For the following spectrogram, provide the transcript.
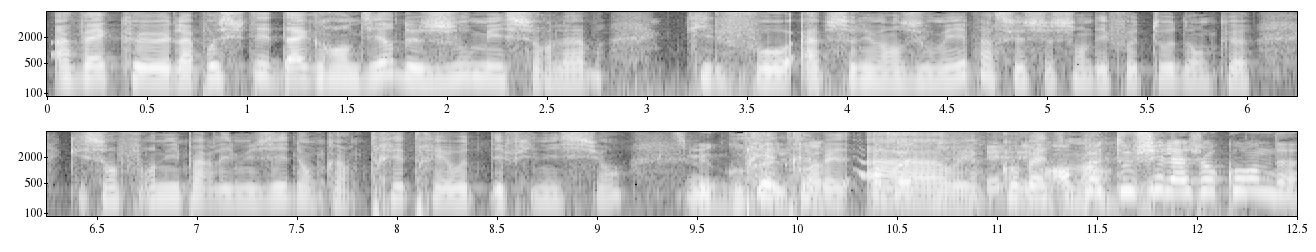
avec euh, la possibilité d'agrandir, de zoomer sur l'œuvre, qu'il faut absolument zoomer parce que ce sont des photos donc euh, qui sont fournies par les musées, donc en très très haute définition. C'est mieux Très Google très quoi. belle. Ah oui, et- complètement. On peut toucher la Joconde.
